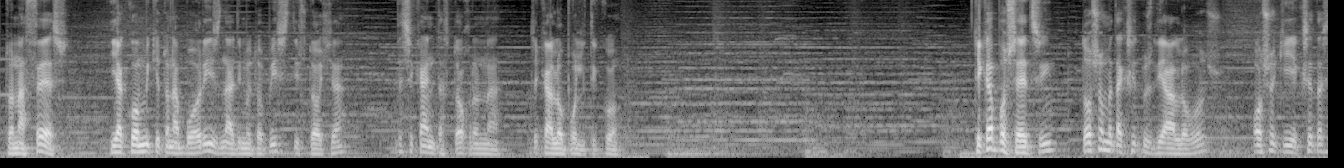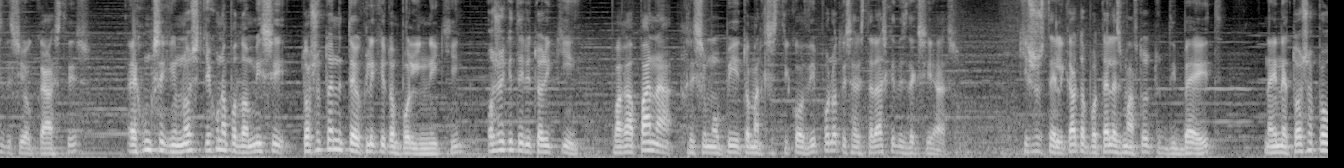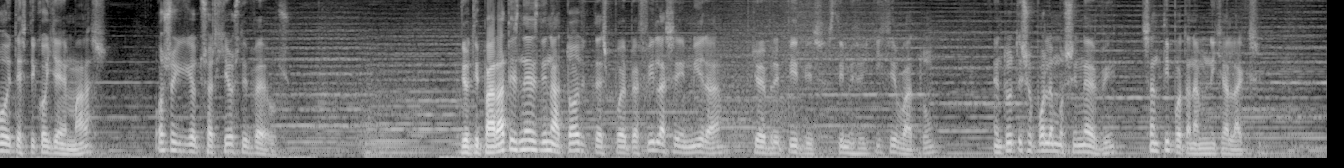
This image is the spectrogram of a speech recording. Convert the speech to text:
Το να θες ή ακόμη και το να μπορείς να αντιμετωπίσεις τη φτώχεια δεν σε κάνει ταυτόχρονα και καλό πολιτικό. Και κάπως έτσι, τόσο μεταξύ τους διάλογος, όσο και η εξέταση της Ιωκάστη έχουν ξεκινώσει και έχουν αποδομήσει τόσο τον Ετεοκλή και τον Πολυνίκη, όσο και τη ρητορική, που αγαπά να χρησιμοποιεί το μαρξιστικό δίπολο της αριστεράς και της δεξιάς. Και ίσως τελικά το αποτέλεσμα αυτού του debate να είναι τόσο απογοητευτικό για εμάς, όσο και για τους αρχαίους Τιβαίου. Διότι παρά τις νέες δυνατότητες που επεφύλασε η μοίρα και ο Ευρυπίδης στη μυθική θύβα του, εν ο πόλεμος συνέβη σαν τίποτα να μην είχε αλλάξει.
